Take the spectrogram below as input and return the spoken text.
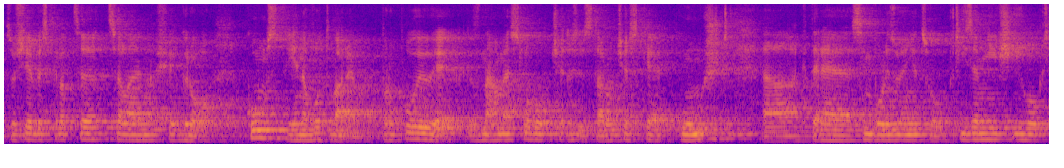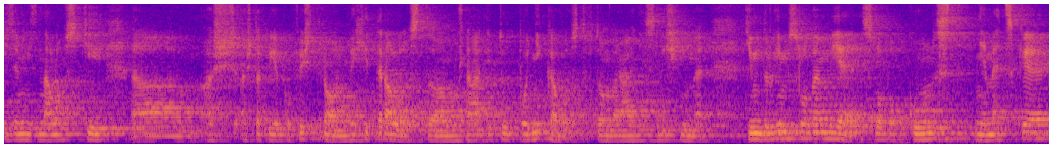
což je ve zkratce celé naše gro. Kumst je novotvarem, propojuje známé slovo staročeské kumšt, které symbolizuje něco přízemnějšího, přízemní znalosti, až, až takový jako fištron, vychytralost, možná i tu podnikavost v tom rádi slyšíme. Tím druhým slovem je slovo kunst německé,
